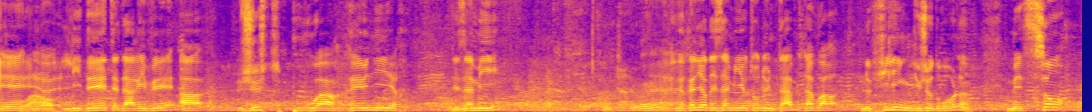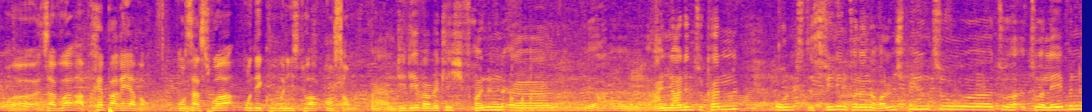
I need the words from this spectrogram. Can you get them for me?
Et euh, l'idée était d'arriver à juste pouvoir réunir des amis, euh, réunir des amis autour d'une table, d'avoir le feeling du jeu de rôle, mais sans euh, avoir à préparer avant. On s'assoit, on découvre une histoire ensemble. Ja, und die Idee war wirklich, Freundinnen äh, äh, einladen zu können und das Feeling von einem Rollenspielen zu, äh, zu, zu erleben,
